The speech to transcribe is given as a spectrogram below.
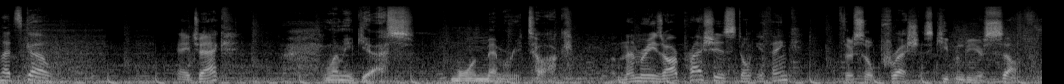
Let's go. Hey, Jack. Let me guess. More memory talk. But memories are precious, don't you think? If they're so precious, keep them to yourself.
